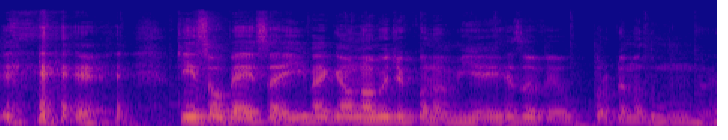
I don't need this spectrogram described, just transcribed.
Quem souber isso aí vai ganhar o Nobel de Economia e resolver o problema do mundo, né?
